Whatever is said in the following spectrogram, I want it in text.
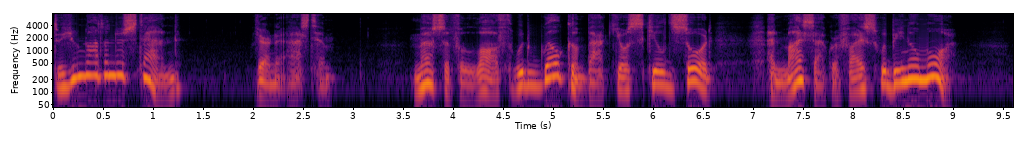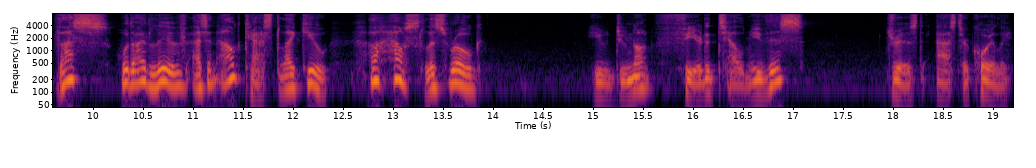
Do you not understand? Verna asked him. Merciful Lolth would welcome back your skilled sword, and my sacrifice would be no more. Thus would I live as an outcast like you, a houseless rogue. You do not fear to tell me this? Drizzt asked her coyly.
